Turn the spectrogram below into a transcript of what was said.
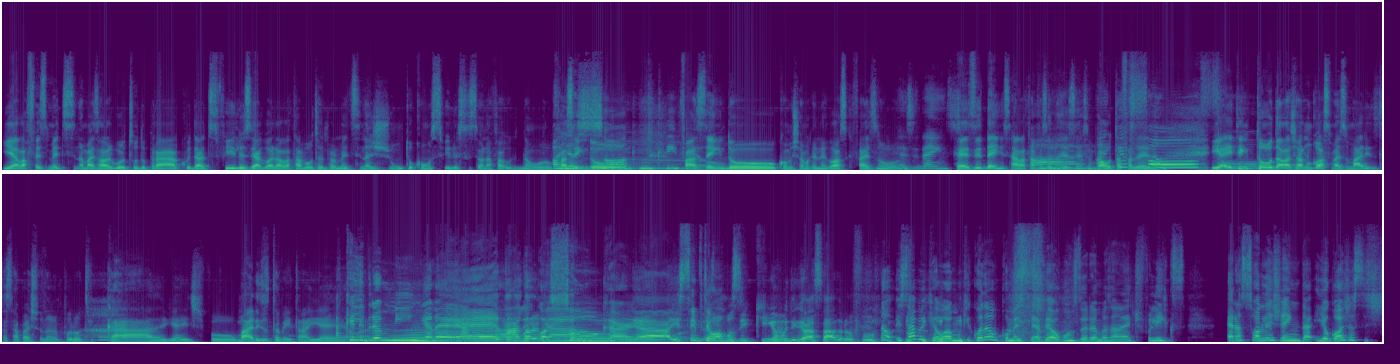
E ela fez medicina, mas ela largou tudo pra cuidar dos filhos. E agora ela tá voltando pra medicina junto com os filhos que estão na, no- Olha fazendo. só, que incrível. Fazendo. Como chama aquele negócio que faz no. Residência? Residência, ela tá fazendo Ai, residência, ai, volta a que fazer. fofo. E aí tem toda, ela já não gosta mais do marido, tá se apaixonando por outro cara. E aí, tipo, o marido também trai ela. Aquele draminha, né? É, tudo Água com açúcar. E sempre tem uma musiquinha muito engraçada no fundo. Não, e sabe o que eu amo? Que quando eu comecei a ver alguns doramas na Netflix, era só legenda. E eu gosto de assistir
